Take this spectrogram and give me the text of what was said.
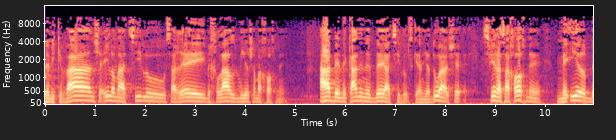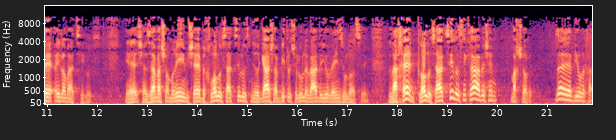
ומכיוון שאילו מאצילוס הרי בכלל מאיר שם החוכמה. אבא מקננה באצילוס, כן? ידוע שספירס החוכמה מאיר באילו מאצילוס. שזה מה שאומרים שבכלולוס האצילוס נרגש הביטל שלו לבד היו ואין זו לא עושה. לכן כלולוס האצילוס נקרא בשם מחשובת. זה ביור אחד.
